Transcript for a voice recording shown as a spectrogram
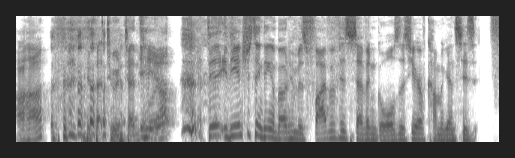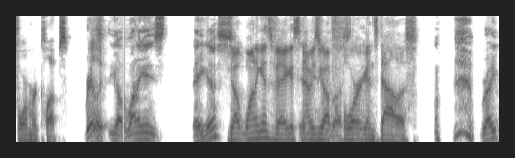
Uh huh. Is that too intense for you? Yeah. the, the interesting thing about him is five of his seven goals this year have come against his former clubs. Really? You got one against Vegas. He got one against Vegas. Yeah, now he's got four night. against Dallas. right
